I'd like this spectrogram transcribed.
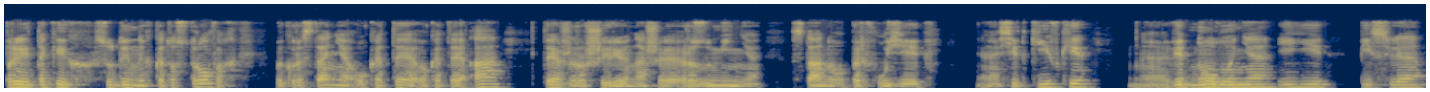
При таких судинних катастрофах використання ОКТ, ОКТА теж розширює наше розуміння стану перфузії е, сітківки, е, відновлення її після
